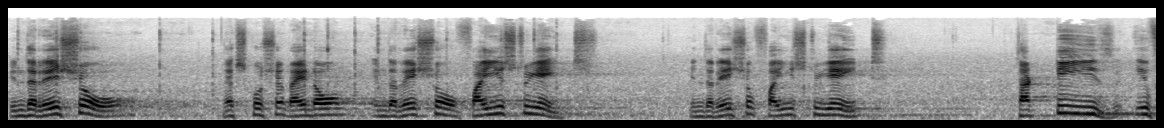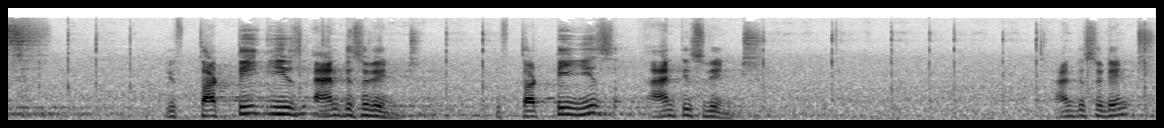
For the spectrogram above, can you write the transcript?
in the ratio next question write down. In the ratio 5 is to 8 in the ratio 5 is to 8 30 is if. If 30 is antecedent. If 30 is antecedent. Antecedent.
